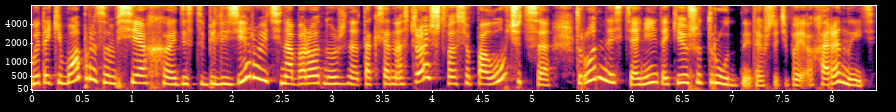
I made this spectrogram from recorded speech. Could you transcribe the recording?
вы таким образом всех э, дестабилизируете, наоборот, нужно так себя настроить, что у вас все получится, трудности, они не такие уж и трудные, так что, типа, хара ныть.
